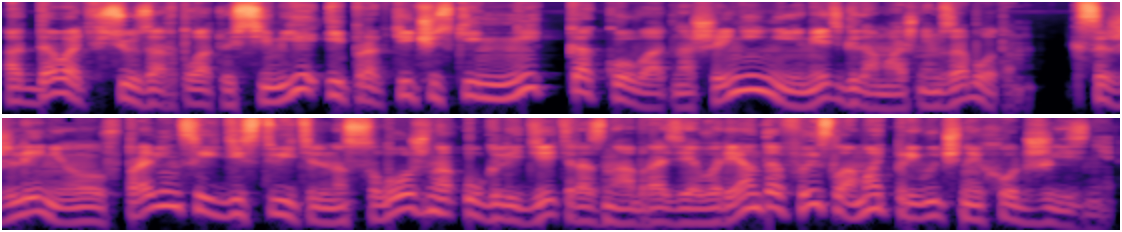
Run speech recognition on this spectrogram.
отдавать всю зарплату семье и практически никакого отношения не иметь к домашним заботам. К сожалению, в провинции действительно сложно углядеть разнообразие вариантов и сломать привычный ход жизни.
